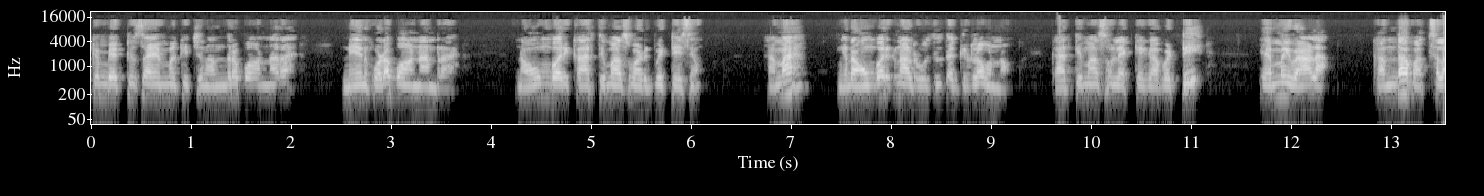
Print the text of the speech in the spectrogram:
Welcome back to Sayamma kitchen. అందరూ బాగున్నారా? నేను కూడా బాగున్నాను రా నవంబర్ కార్తీక మాసం అడుగు పెట్టేశాం. అమ్మా ఇంక నవంబర్కి నాలుగు రోజుల దగ్గరలో ఉన్నాం. కార్తీక మాసం లెక్కే కాబట్టి అమ్మ ఇవాళ కంద పచ్చల.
